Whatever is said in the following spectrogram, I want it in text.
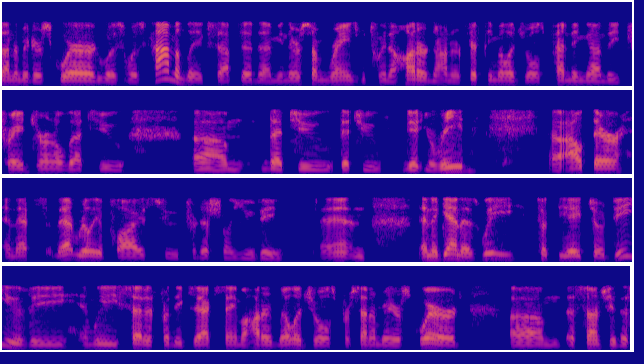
centimeter squared was was commonly accepted. I mean, there's some range between 100 and 150 millijoules, depending on the trade journal that you um, that you that you that you read uh, out there, and that's that really applies to traditional UV. And and again, as we took the HOD UV and we set it for the exact same 100 millijoules per centimeter squared, um, essentially the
